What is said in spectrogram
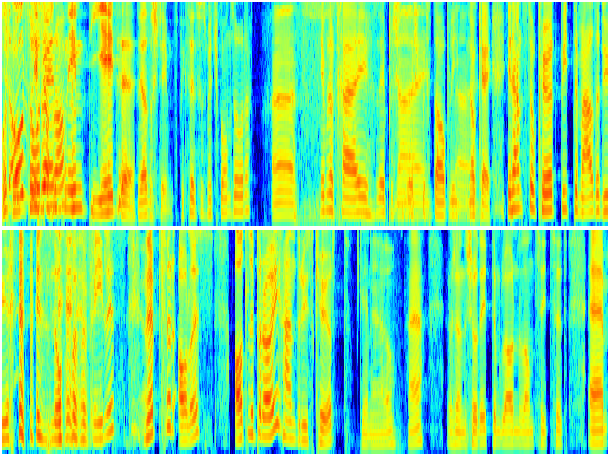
Und OnlyFans nimmt jeder. Ja, das stimmt. Wie sieht es aus mit Sponsoren? Äh, Immer noch kein respektable? nein. Okay. Ihr habt es hier gehört, bitte meldet euch. Wir sind offen für vieles. Ja. Nicht für alles. Adlerbräu, habt ihr uns gehört? genau. Hä? Wahrscheinlich schon dort im Glarnerland sitzen. Ähm,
